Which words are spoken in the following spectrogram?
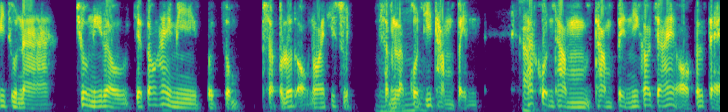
มิถุนาช่วงนี้เราจะต้องให้มีผลสมสับปะรดออกน้อยที่สุดสำหรับคนที่ทำเป็นครัถ้าบคนทำทำเป็นนี่เขาจะให้ออกตั้งแต่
